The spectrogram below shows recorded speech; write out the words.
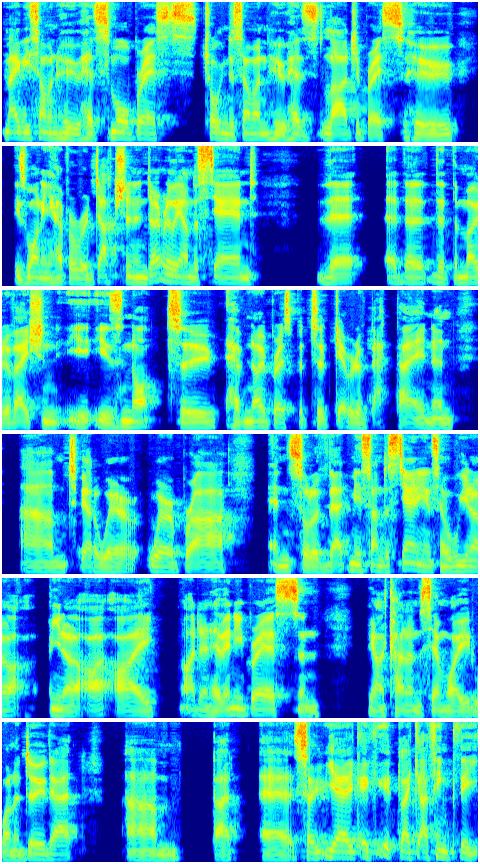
maybe someone who has small breasts talking to someone who has larger breasts who is wanting to have a reduction and don't really understand uh, the, the, the motivation is not to have no breast, but to get rid of back pain and um, to be able to wear wear a bra, and sort of that misunderstanding. And so, well, you know, you know, I, I I don't have any breasts, and you know, I can't understand why you'd want to do that. Um, but uh, so yeah, it, it, like I think the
